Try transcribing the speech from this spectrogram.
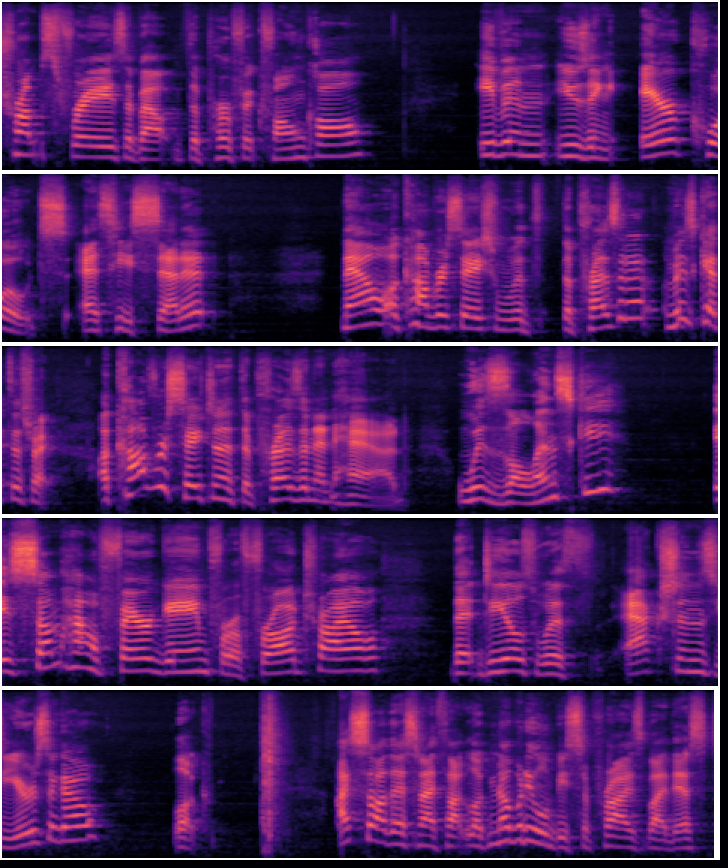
Trump's phrase about the perfect phone call, even using air quotes as he said it. Now, a conversation with the president, let me just get this right. A conversation that the president had with Zelensky is somehow fair game for a fraud trial that deals with actions years ago? Look, I saw this and I thought, look, nobody will be surprised by this.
